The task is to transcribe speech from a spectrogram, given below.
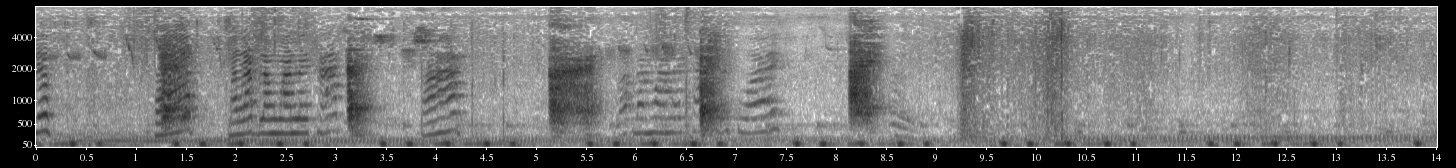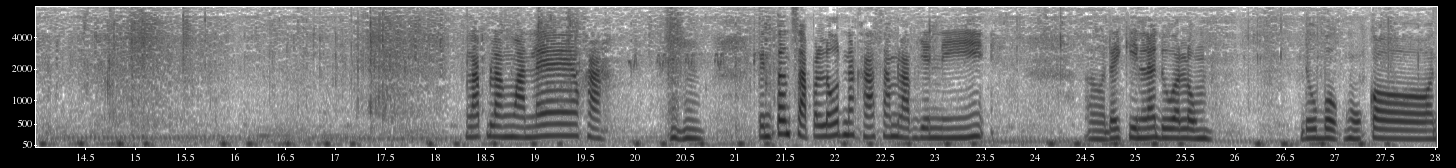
เอาครับก่อนเร็วครับ มารับรางวัลเลยครับครับรับรางวัลเลยครับสวยๆเออรับรางวัลแล้วค่ะ เป็นต้นสับปะรดนะคะสำหรับเย็นนี้ เออได้กินแล้วดูอารมณ์ ดูบกหูก่อน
